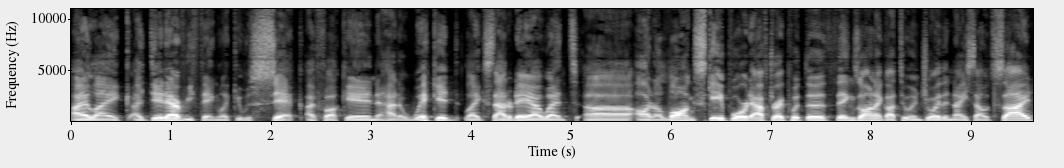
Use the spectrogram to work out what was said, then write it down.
I like I did everything. Like it was sick. I fucking had a wicked like Saturday. I went uh, on a long skateboard after I put the things on. I got to enjoy the nice outside,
